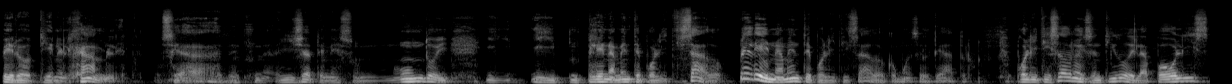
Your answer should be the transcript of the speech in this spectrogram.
pero tiene el Hamlet. O sea, ahí ya tenés un mundo y, y, plenamente politizado, plenamente politizado como es el teatro. Politizado en el sentido de la polis,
